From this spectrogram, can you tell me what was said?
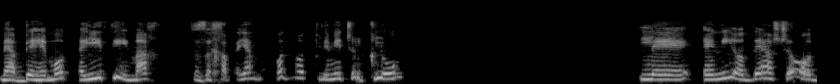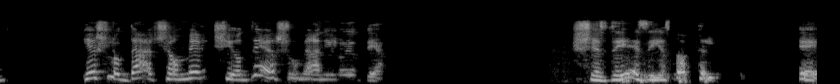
מהבהמות, הייתי עמך, שזו חוויה מאוד מאוד פנימית של כלום, לאיני יודע שעוד יש לו דעת שאומר, שיודע, שהוא אומר, אני לא יודע. שזה איזה יסוד של אה,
